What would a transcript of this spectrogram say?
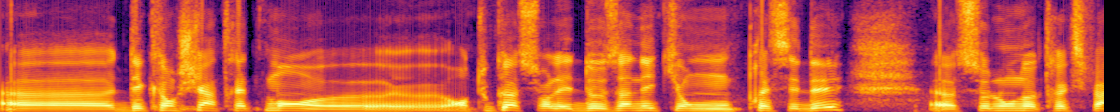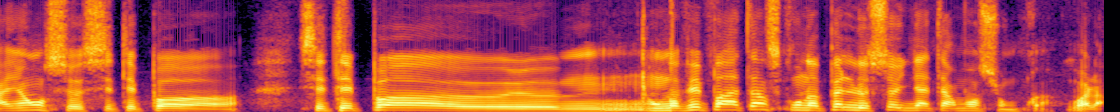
euh, déclencher un traitement en tout cas sur les deux années qui ont précédé selon notre expérience, c'était pas c'était pas on n'avait pas atteint ce qu'on appelle le seuil d'intervention quoi. Voilà.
